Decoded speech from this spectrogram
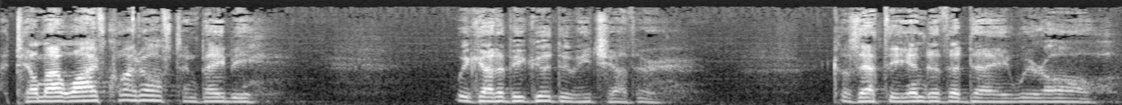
I tell my wife quite often, baby, we got to be good to each other because at the end of the day, we're all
